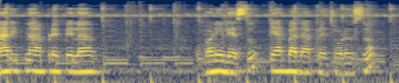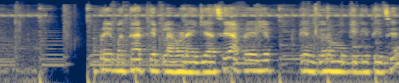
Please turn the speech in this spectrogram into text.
આ રીતના આપણે પેલા વણી લેશું, ત્યારબાદ આપણે જોડવશું આપણે બધા થેપલા વણાઈ ગયા છે. આપણે એક પેન ગરમ મૂકી દીધી છે.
